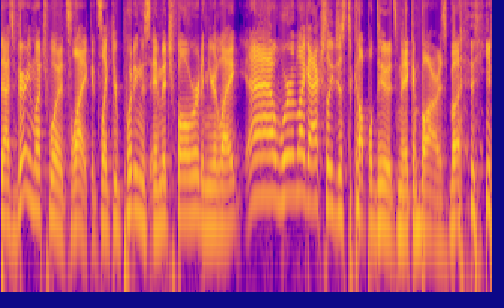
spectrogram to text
That's very much what it's like. It's like you're putting this image forward, and you're like, "Ah, we're like actually just a couple dudes making bars," but you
